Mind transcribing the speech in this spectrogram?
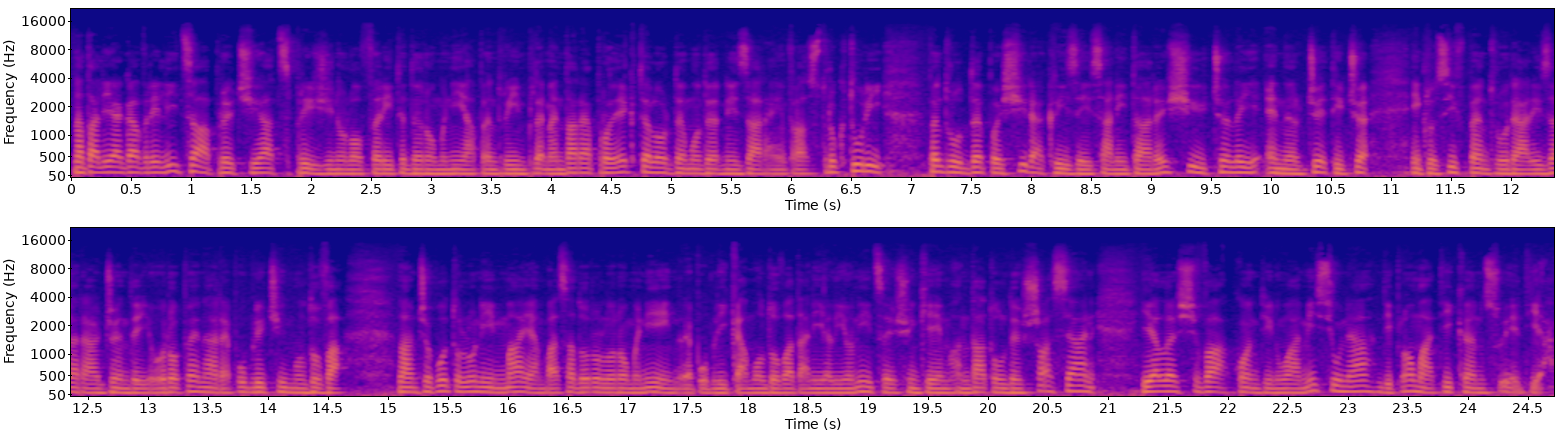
Natalia Gavrilița a apreciat sprijinul oferit de România pentru implementarea proiectelor de modernizare a infrastructurii, pentru depășirea crizei sanitare și celei energetice, inclusiv inclusiv pentru realizarea agendei europene a Republicii Moldova. La începutul lunii mai, ambasadorul României în Republica Moldova, Daniel Ioniță, își încheie mandatul de șase ani. El își va continua misiunea diplomatică în Suedia.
